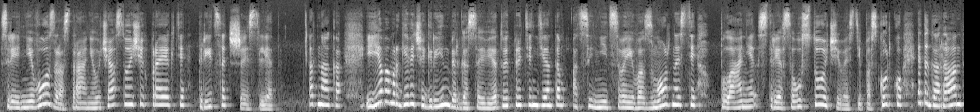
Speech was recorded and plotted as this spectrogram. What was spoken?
Средний возраст ранее участвующих в проекте – 36 лет. Однако Ева Маргевича Гринберга советует претендентам оценить свои возможности в плане стрессоустойчивости, поскольку это гарант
